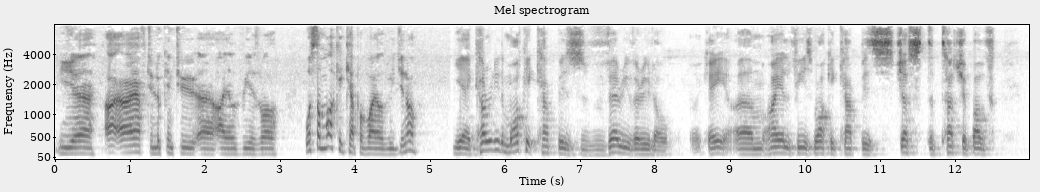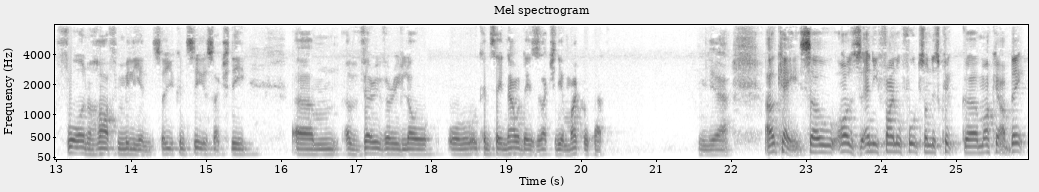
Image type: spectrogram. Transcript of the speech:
Yeah, I, I have to look into uh, ILV as well. What's the market cap of ILV? Do you know? Yeah, currently the market cap is very very low. Okay, um, ILV's market cap is just a touch above four and a half million. So you can see it's actually um, a very, very low, or we can say nowadays is actually a micro cap. Yeah. Okay. So Oz, any final thoughts on this quick uh, market update?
